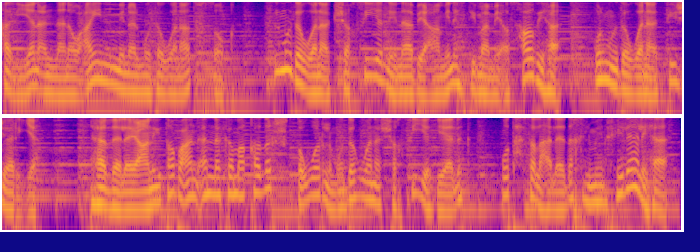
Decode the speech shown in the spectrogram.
حاليا عندنا نوعين من المدونات في السوق. المدونات الشخصية اللي نابعة من اهتمام أصحابها والمدونات التجارية. هذا لا يعني طبعا أنك ما قدرش تطور المدونة الشخصية ديالك وتحصل على دخل من خلالها.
